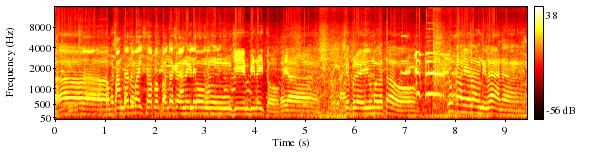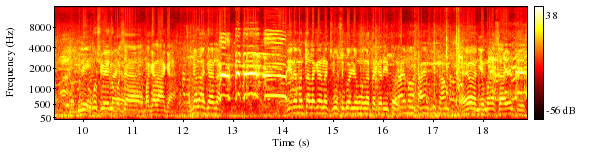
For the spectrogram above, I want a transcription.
sa Pampanga to guys, sa Pampanga sa Magkano Angeles. itong JMB na ito. Kaya, siyempre, yung mga tao, yung kaya lang nila na Mabili. kukuswelo pa sa pag-alaga. Pag-alaga lang. Hindi naman talagang nagsusugal yung mga taga rito. Maraming mga scientist. Ayun, yung mga scientist.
